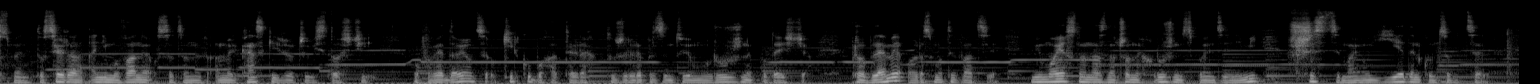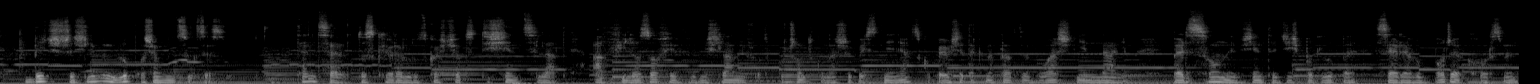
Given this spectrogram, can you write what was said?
BoJack Horseman to serial animowany osadzony w amerykańskiej rzeczywistości, opowiadający o kilku bohaterach, którzy reprezentują różne podejścia, problemy oraz motywacje. Mimo jasno naznaczonych różnic pomiędzy nimi, wszyscy mają jeden końcowy cel być szczęśliwym lub osiągnąć sukces. Ten cel doskwiera ludzkości od tysięcy lat, a filozofie wymyślane już od początku naszego istnienia skupiają się tak naprawdę właśnie na nim. Persony wzięte dziś pod lupę serialu BoJack Horseman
